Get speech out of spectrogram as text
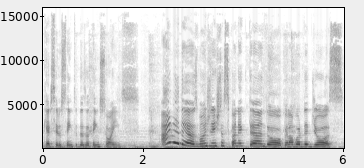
Quer ser o centro das atenções. Ai, meu Deus, um monte de gente está se conectando, pelo amor de Deus.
